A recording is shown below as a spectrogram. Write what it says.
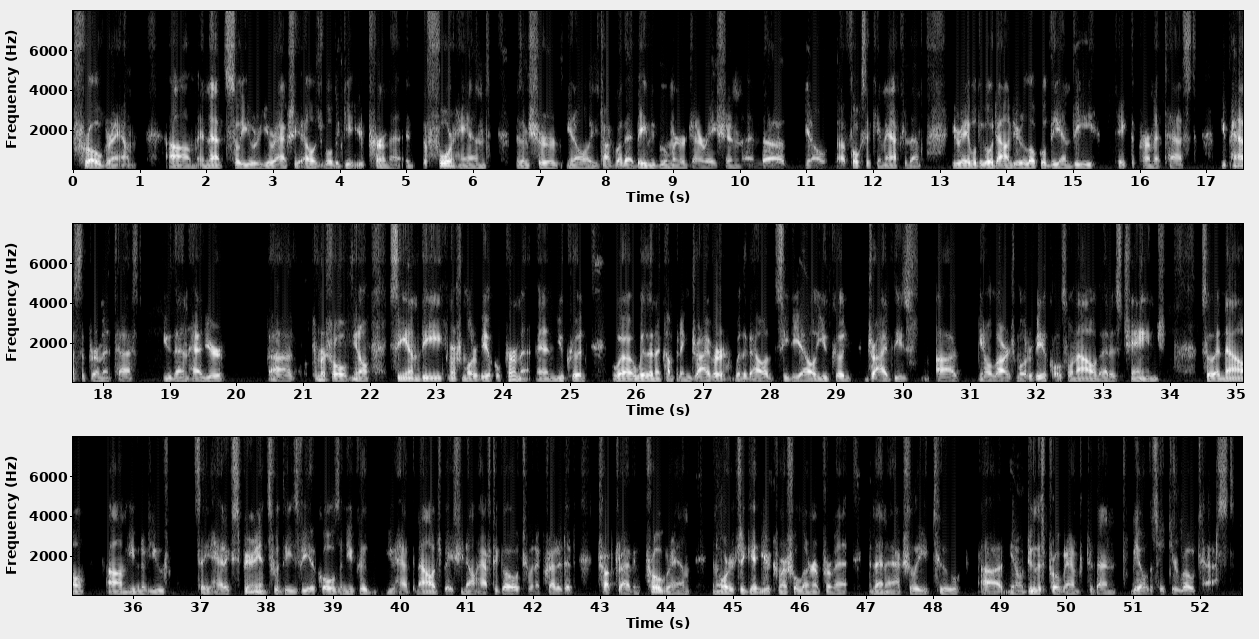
program. Um, and that's so you're you're actually eligible to get your permit beforehand, as I'm sure you know. You talk about that baby boomer generation and uh, you know uh, folks that came after them. You're able to go down to your local DMV, take the permit test. You pass the permit test. You then had your uh, commercial, you know, CMV, commercial motor vehicle permit, and you could, uh, with an accompanying driver with a valid CDL, you could drive these, uh, you know, large motor vehicles. Well, now that has changed, so that now, um, even if you say had experience with these vehicles and you could you had the knowledge base you now have to go to an accredited truck driving program in order to get your commercial learner permit and then actually to uh, you know, do this program to then be able to take your road test.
